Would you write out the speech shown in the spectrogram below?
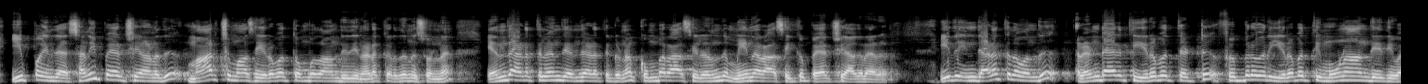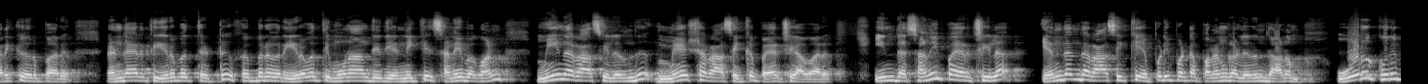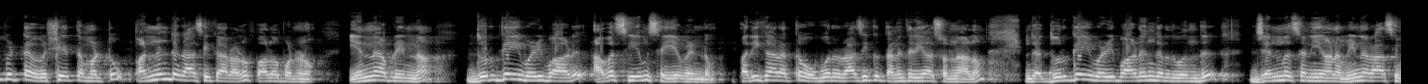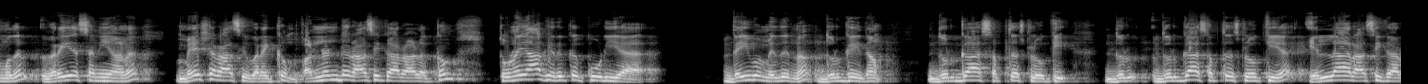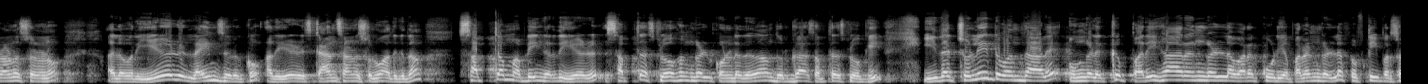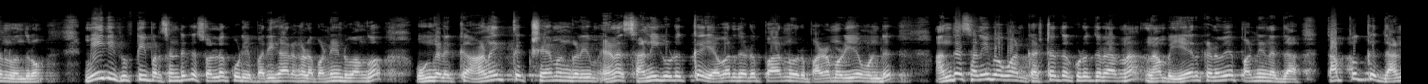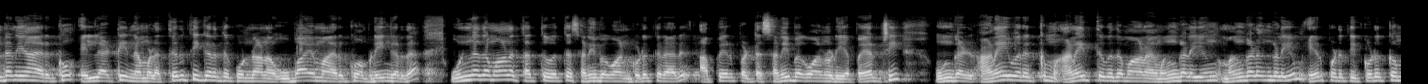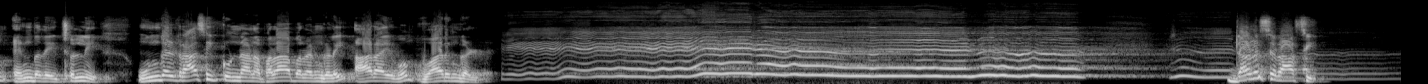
இப்போ இந்த சனி பயிற்சியானது மார்ச் மாதம் இருபத்தொன்பதாம் தேதி நடக்கிறதுன்னு சொன்னேன். எந்த இடத்துலேருந்து எந்த இடத்துக்குன்னா கும்பராசிலேருந்து மீனராசிக்கு பயிற்சி ஆகிறாரு. இது இந்த இடத்துல வந்து ரெண்டாயிரத்தி இருபத்தெட்டு பிப்ரவரி இருபத்தி மூணாம் தேதி வரைக்கும் இருப்பார். ரெண்டாயிரத்தி இருபத்தெட்டு பிப்ரவரி இருபத்தி மூணாம் தேதி அன்னைக்கு சனி பகவான் மீன ராசியிலிருந்து மேஷ ராசிக்கு பயிற்சி ஆவார். இந்த சனி பயிற்சியில எந்தெந்த ராசிக்கு எப்படிப்பட்ட பலன்கள் இருந்தாலும் ஒரு குறிப்பிட்ட விஷயத்தை மட்டும் பன்னெண்டு ராசிக்காரனும் ஃபாலோ பண்ணணும். என்ன அப்படின்னா துர்கை வழிபாடு அவசியம் செய்ய வேண்டும். பரிகாரத்தை ஒவ்வொரு ராசிக்கும் தனித்தனியாக சொன்னாலும் இந்த துர்கை வழிபாடுங்கிறது வந்து ஜென்ம சனியான மீனராசி முதல் விரய சனியான மேஷ ராசி வரைக்கும் பன்னெண்டு ராசிக்காரர்களுக்கும் துணையாக இருக்கக்கூடிய தெய்வம் எதுன்னா துர்கை தான். துர்கா சப்த ஸ்லோகி. துர் துர்கா சப்த ஸ்லோக்கிய எல்லா ராசிக்காரனும் சொல்லணும். அதில் ஒரு ஏழு லைன்ஸ் இருக்கும். அது ஏழு ஸ்டான்ஸானு சொல்லுவோம். அதுக்கு தான் சப்தம் அப்படிங்கிறது ஏழு. சப்த ஸ்லோகங்கள் கொண்டது தான் துர்கா சப்த ஸ்லோகி இதை சொல்லிட்டு வந்தாலே உங்களுக்கு பரிகாரங்களில் வரக்கூடிய பலன்களில் ஃபிஃப்டி பர்சன்ட் வந்துடும் மீதி ஃபிஃப்டி பர்சன்ட்டுக்கு சொல்லக்கூடிய பரிகாரங்களை பண்ணிட்டு வாங்கோ. உங்களுக்கு அனைத்து க்ஷேமங்களையும் ஏன்னா சனி கொடுக்க எவர் தடுப்பார்னு ஒரு பழமொழியே உண்டு. அந்த சனி பகவான் கஷ்டத்தை கொடுக்குறாருன்னா நம்ம ஏற்கனவே பண்ணின தப்புக்கு தண்டனையா இருக்கும் இல்லாட்டி நம்மளை திருத்திக்கிறதுக்கு உண்டான உபாயமா இருக்கும் அப்படிங்கிறத உன்னதமான தத்துவத்தை சனி பகவான் கொடுக்கிறாரு. அப்பேற்பட்ட சனி பகவானுடைய பயிற்சி உங்கள் அனைவருக்கும் அனைத்து விதமான மங்களையும் மங்களங்களையும் ஏற்படுத்தி கொடுக்கும் என்பதை சொல்லி உங்கள் ராசிக்குண்டான பலாபலன்களை ஆராய்வோம். வாருங்கள். தனுசு ராசி.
